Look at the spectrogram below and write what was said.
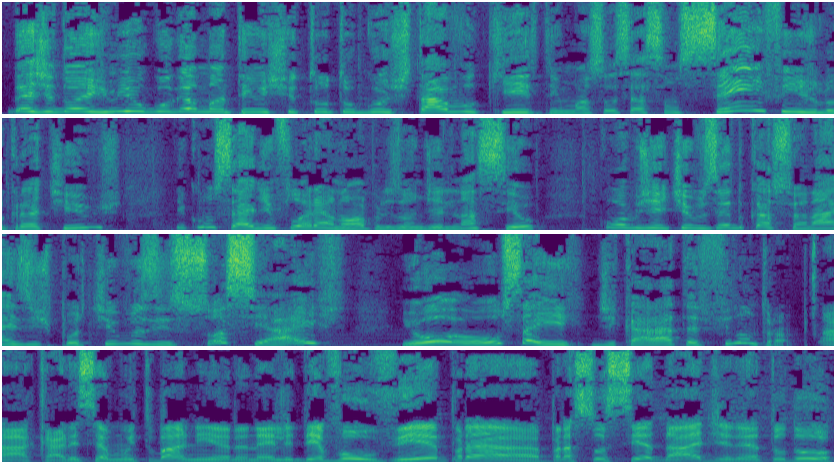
Desde 2000, o Guga mantém o Instituto Gustavo Kirten, uma associação sem fins lucrativos e com sede em Florianópolis, onde ele nasceu, com objetivos educacionais, esportivos e sociais e ou, ouça aí, de caráter filantrópico. Ah, cara, isso é muito maneiro, né? Ele devolver pra, pra sociedade, né? Todo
